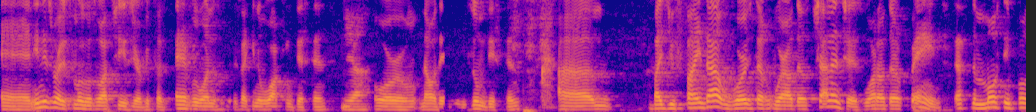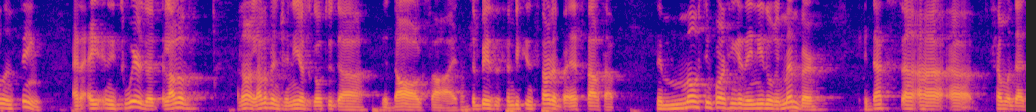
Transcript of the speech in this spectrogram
And in Israel, it was much easier because everyone is, like in a walking distance, yeah, or nowadays Zoom distance. Um, but you find out where's the, where are their challenges, what are their pains. That's the most important thing. And, I, and it's weird that a lot of I know a lot of engineers go to the the dog side of the business and we can start a, a startup. The most important thing that they need to remember that's uh, uh, uh, someone that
